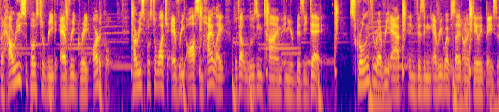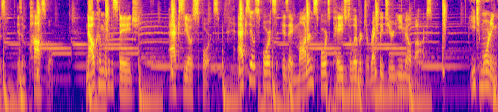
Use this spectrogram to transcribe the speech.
but how are you supposed to read every great article? How are you supposed to watch every awesome highlight without losing time in your busy day? Scrolling through every app and visiting every website on a daily basis is impossible. Now coming to the stage, Axios Sports. Axios Sports is a modern sports page delivered directly to your email box. Each morning,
